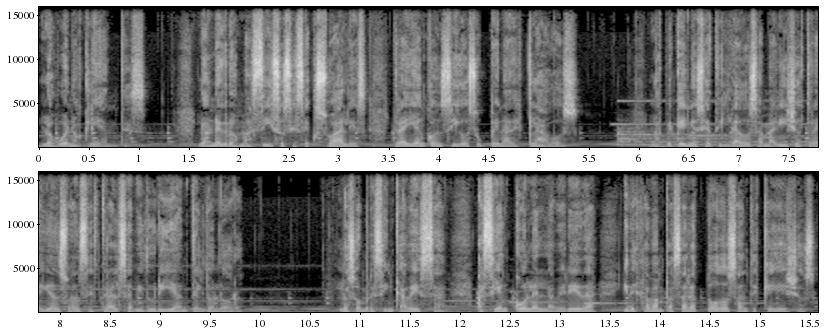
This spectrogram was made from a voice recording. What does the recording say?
los buenos clientes. Los negros macizos y sexuales traían consigo su pena de esclavos. Los pequeños y atildados amarillos traían su ancestral sabiduría ante el dolor. Los hombres sin cabeza hacían cola en la vereda y dejaban pasar a todos antes que ellos,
